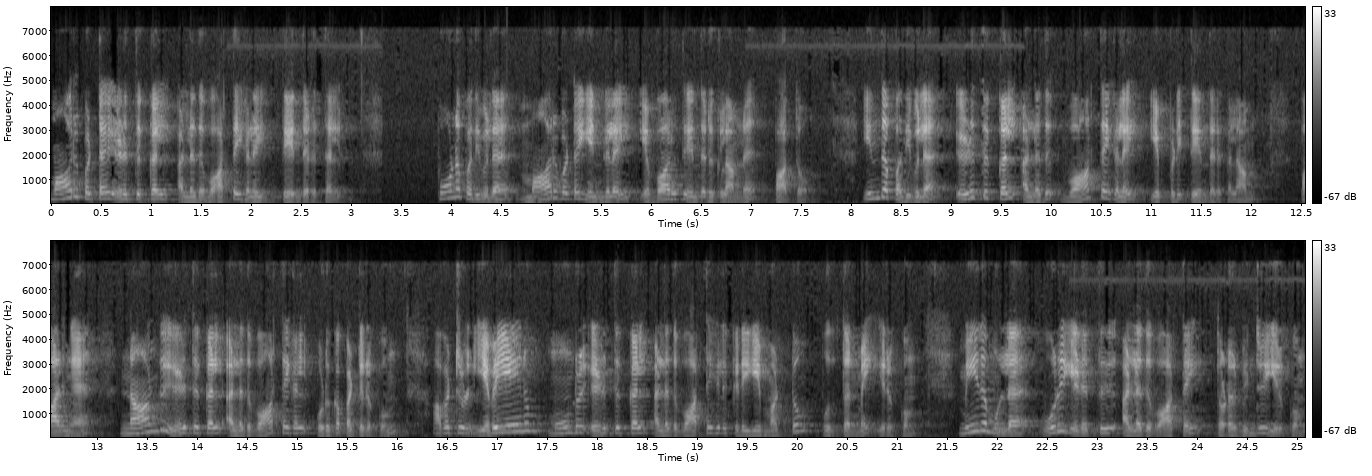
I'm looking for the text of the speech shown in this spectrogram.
மாறுபட்ட எழுத்துக்கள் அல்லது வார்த்தைகளை தேர்ந்தெடுத்தல். போன பதிவில் மாறுபட்ட எண்களை எவ்வாறு தேர்ந்தெடுக்கலாம்னு பார்த்தோம். இந்த பதிவில் எழுத்துக்கள் அல்லது வார்த்தைகளை எப்படி தேர்ந்தெடுக்கலாம்? பாருங்க. நான்கு எழுத்துக்கள் அல்லது வார்த்தைகள் கொடுக்கப்பட்டிருக்கும். அவற்றுள் எவையேனும் மூன்று எழுத்துக்கள் அல்லது வார்த்தைகளுக்கிடையே மட்டும் பொதுத்தன்மை இருக்கும். மீதமுள்ள ஒரு எழுத்து அல்லது வார்த்தை தொடர்பின்றி இருக்கும்.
